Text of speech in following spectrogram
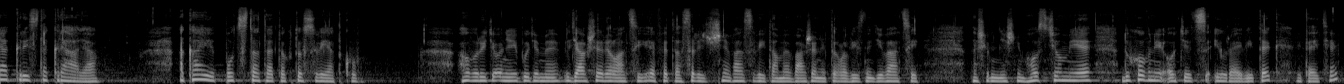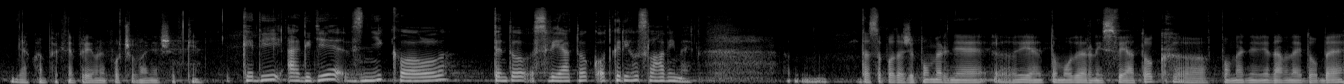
Nedeľa Krista Kráľa. Aká je podstata tohto sviatku? Hovoriť o nej budeme v ďalšej relácii EFETA. Srdečne vás vítame, vážení televízni diváci. Našim dnešným hostom je duchovný otec Juraj Vitek. Vítajte. Ďakujem pekne, príjemné počúvanie všetkým. Kedy a kde vznikol tento sviatok, odkedy ho slávime? Dá sa povedať, že pomerne e, je to moderný sviatok. E, v pomerne nedávnej dobe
